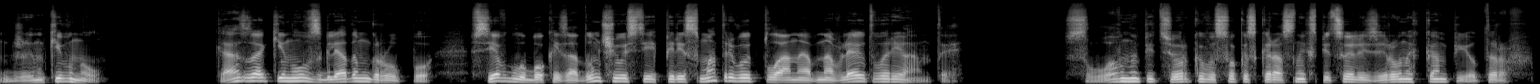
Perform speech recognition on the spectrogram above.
Джин кивнул. Каза кинул взглядом группу. Все в глубокой задумчивости пересматривают планы, обновляют варианты. Словно пятерка высокоскоростных специализированных компьютеров.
